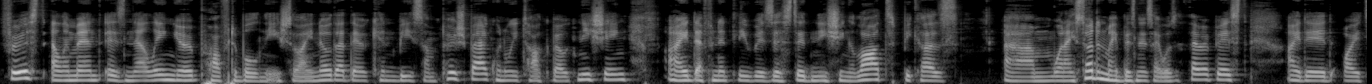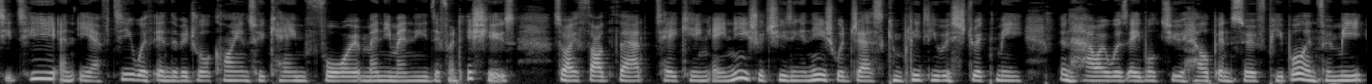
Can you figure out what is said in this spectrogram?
First element is nailing your profitable niche. So I know that there can be some pushback when we talk about niching. I definitely resisted niching a lot because um, when I started my business, I was a therapist. I did RTT and EFT with individual clients who came for many, many different issues. So I thought that taking a niche or choosing a niche would just completely restrict me in how I was able to help and serve people. And for me,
